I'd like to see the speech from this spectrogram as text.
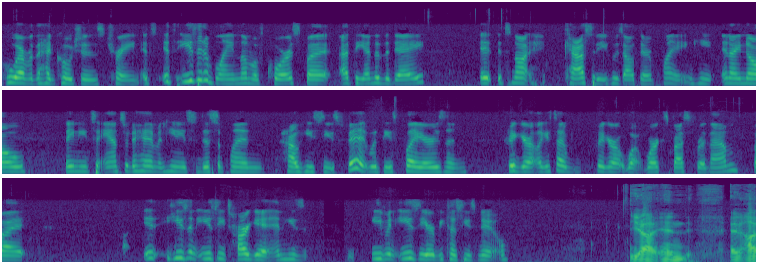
whoever the head coach is train. It's it's easy to blame them, of course, but at the end of the day, it, it's not Cassidy who's out there playing. He and I know they need to answer to him, and he needs to discipline how he sees fit with these players and figure out, like I said, figure out what works best for them. But it, he's an easy target, and he's even easier because he's new. Yeah, and and I,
